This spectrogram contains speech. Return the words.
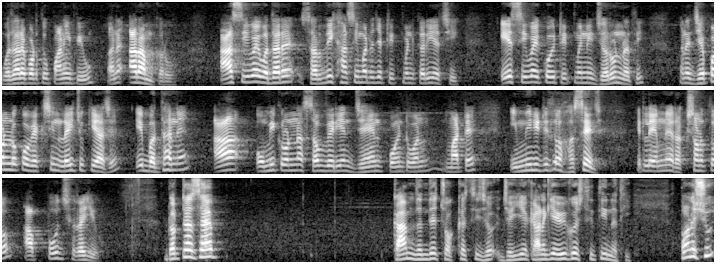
વધારે પડતું પાણી પીવું અને આરામ કરવો. આ સિવાય વધારે શરદી ખાંસી માટે જે ટ્રીટમેન્ટ કરીએ છીએ, એ સિવાય કોઈ ટ્રીટમેન્ટની જરૂર નથી. અને જે પણ લોકો વેક્સિન લઈ ચૂક્યા છે, એ બધાને આ ઓમિક્રોનના subvariant J N point one માટે ઇમ્યુનિટી તો હશે જ, એટલે એમને રક્ષણ તો આપવું જ રહ્યું. ડૉક્ટર સાહેબ, કામ ધંધે ચોક્કસથી જઈએ, કારણ કે એવી કોઈ સ્થિતિ નથી. પણ શું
